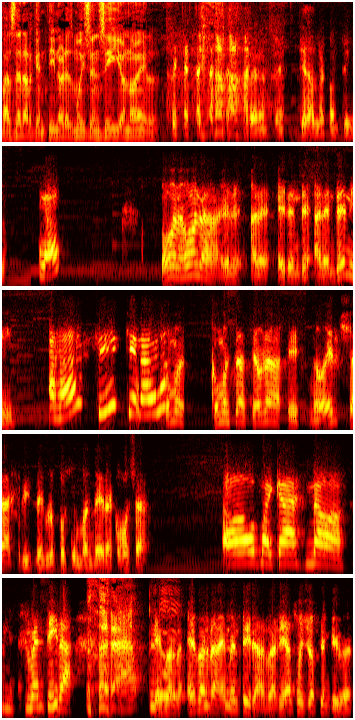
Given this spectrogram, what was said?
Va a ser argentino, eres muy sencillo, Noel. Espérate, quiero hablar contigo. ¿Hola? Hola, hola, Arendeni. Ajá, ¿sí? ¿Quién habla? ¿Cómo, cómo estás? Se habla eh, Noel Shahris, del Grupo Sin Bandera. ¿Cómo estás? Oh my God, no, mentira. es verdad, es verdad, es mentira. En realidad soy Justin Bieber.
